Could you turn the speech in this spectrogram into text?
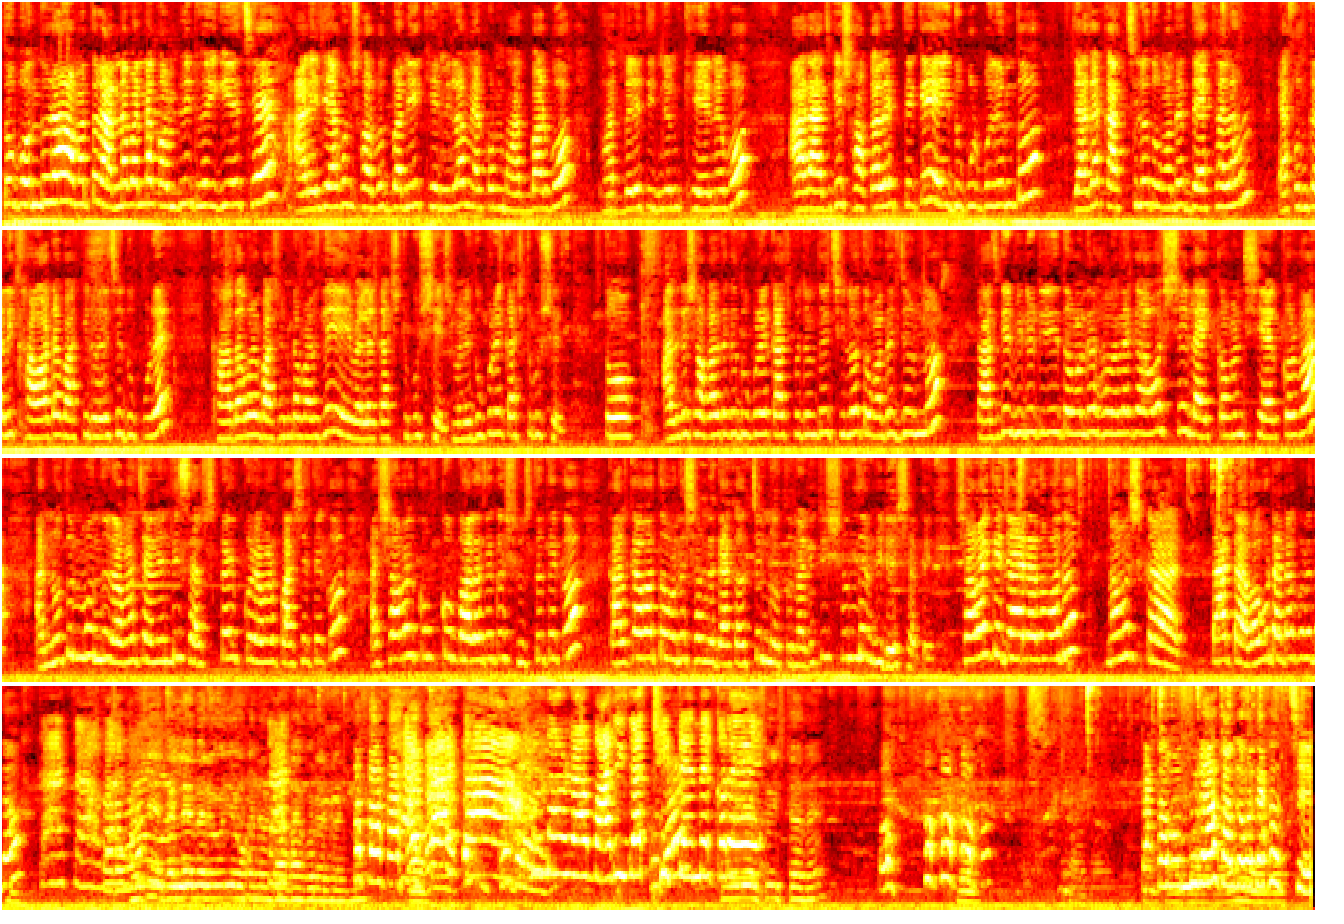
তো বন্ধুরা, আমার তো রান্না বান্না কমপ্লিট হয়ে গিয়েছে। আর এই যে এখন শরবত বানিয়ে খেয়ে নিলাম, এখন ভাত বাড়বো। ভাত বেড়ে তিনজন খেয়ে নেব। আর আজকে সকালের থেকে এই দুপুর পর্যন্ত যা যা কাজ ছিল তোমাদের দেখালাম। এখন খালি খাওয়াটা বাকি রয়েছে দুপুরে। খাওয়া দাওয়া করে বাসনটা মাজলে এই বেলার কাজটুকু শেষ মানে দুপুরের কাজটুকু শেষ। তো আজকে সকাল থেকে দুপুরের কাজ পর্যন্তই ছিল তোমাদের জন্য। তো আজকের ভিডিওটি যদি তোমাদের ভালো লাগে অবশ্যই লাইক কমেন্ট শেয়ার করবা। আর নতুন বন্ধুরা আমার চ্যানেলটি সাবস্ক্রাইব করে আমার পাশে থেকো। আর সবাই খুব খুব ভালো থেকো সুস্থ থেকো। কালকে আবার তোমাদের সঙ্গে দেখা হচ্ছে নতুন আর একটি সুন্দর ভিডিওর সাথে। সবাইকে জয় রাধা মাধব নমস্কার টাটা। বাবু টাটা করে দাও। টাটা। টাটা বন্ধুরা কালকে আবার দেখা হচ্ছে।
